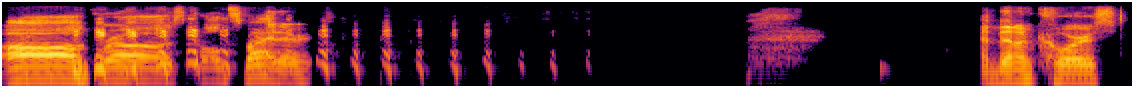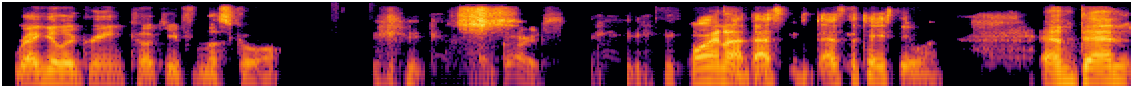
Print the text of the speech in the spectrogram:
Oh, gross! Cold spider. And then, of course, regular green cookie from the school. of course. Why not? That's that's the tasty one. And then,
